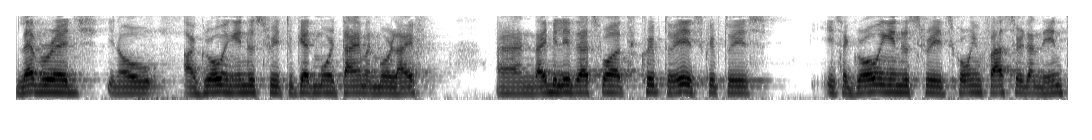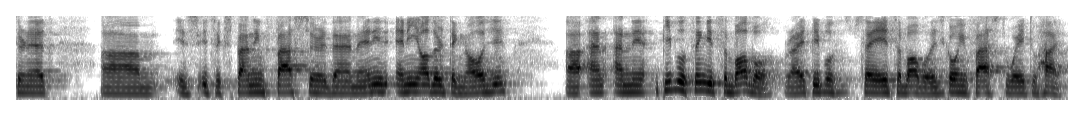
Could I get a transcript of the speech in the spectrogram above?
leverage, you know, a growing industry to get more time and more life. And I believe that's what crypto is. Crypto is is a growing industry. It's growing faster than the internet. Um, it's it's expanding faster than any any other technology. Uh, and and people think it's a bubble, right? People say it's a bubble. It's going fast, way too high.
